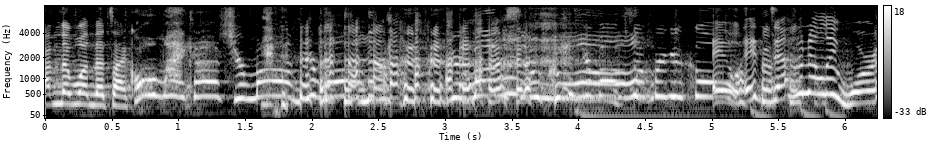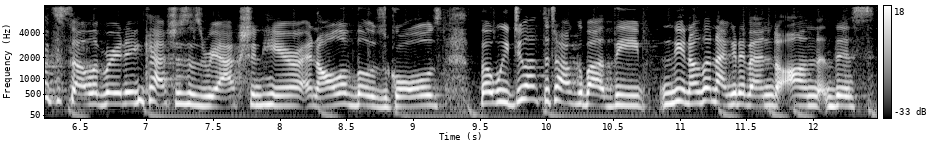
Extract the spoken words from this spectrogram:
I'm the one that's like, oh my gosh, your mom, your mom, your mom's so cool. Your mom's so freaking cool. It, it's definitely worth celebrating Cassius's reaction here and all of those goals. But we do have to talk about the, you know, the negative end on this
